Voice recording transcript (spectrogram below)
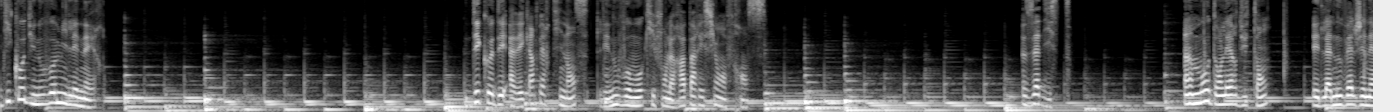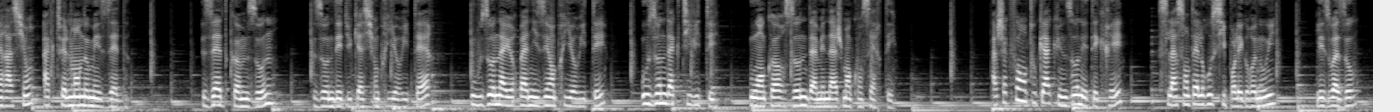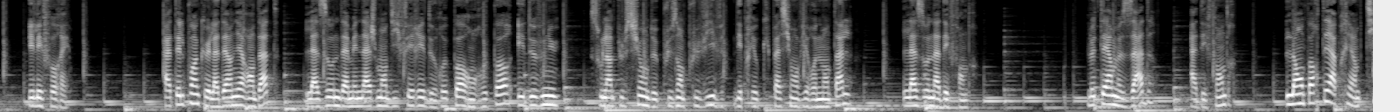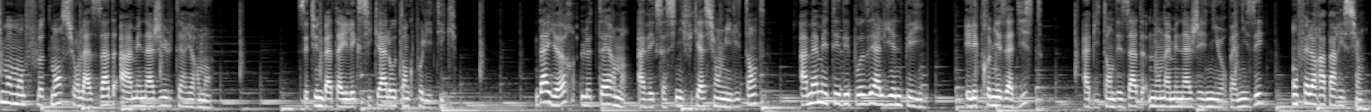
Dico du nouveau millénaire. Décoder avec impertinence les nouveaux mots qui font leur apparition en France. Zadiste. Un mot dans l'air du temps et de la nouvelle génération actuellement nommé Z. Z comme zone, zone d'éducation prioritaire, ou zone à urbaniser en priorité, ou zone d'activité, ou encore zone d'aménagement concerté. À chaque fois en tout cas qu'une zone était créée, cela sentait le roussi pour les grenouilles, les oiseaux et les forêts. À tel point que la dernière en date, la zone d'aménagement différé de report en report est devenue, sous l'impulsion de plus en plus vive des préoccupations environnementales, la zone à défendre. Le terme ZAD, à défendre, l'a emporté après un petit moment de flottement sur la ZAD à aménager ultérieurement. C'est une bataille lexicale autant que politique. D'ailleurs, le terme, avec sa signification militante, a même été déposé à l'INPI, et les premiers zadistes, habitants des ZAD non aménagés ni urbanisés, ont fait leur apparition,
